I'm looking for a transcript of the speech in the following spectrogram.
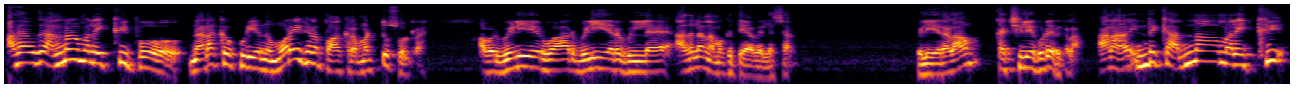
அதாவது அண்ணாமலைக்கு இப்போ நடக்கக்கூடிய அந்த முறைகளை பார்க்குற மட்டும் சொல்றேன். அவர் வெளியேறுவார் வெளியேறவில்லை அதெல்லாம் நமக்கு தேவையில்லை சார். வெளியேறலாம் கட்சியிலே கூட இருக்கலாம். ஆனா இன்றைக்கு அண்ணாமலைக்கு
